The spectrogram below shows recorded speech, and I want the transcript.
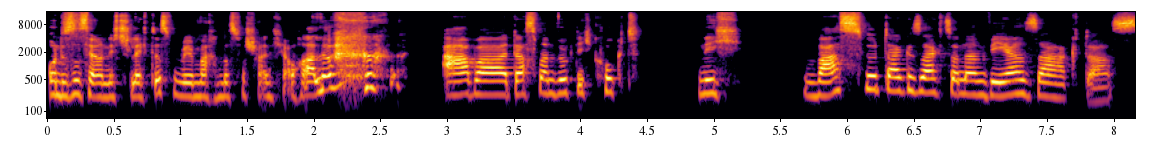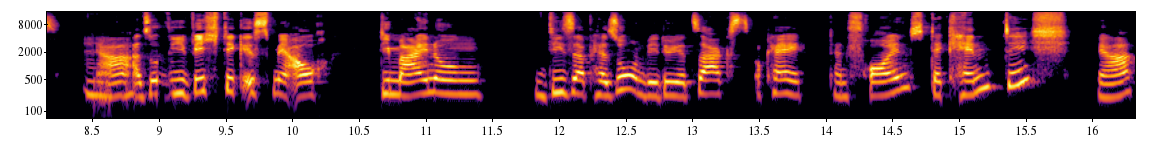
Und es ist ja auch nichts Schlechtes wir machen das wahrscheinlich auch alle. Aber dass man wirklich guckt, nicht was wird da gesagt, sondern wer sagt das. Mhm. Ja, also wie wichtig ist mir auch die Meinung dieser Person, wie du jetzt sagst, okay, dein Freund, der kennt dich, ja,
